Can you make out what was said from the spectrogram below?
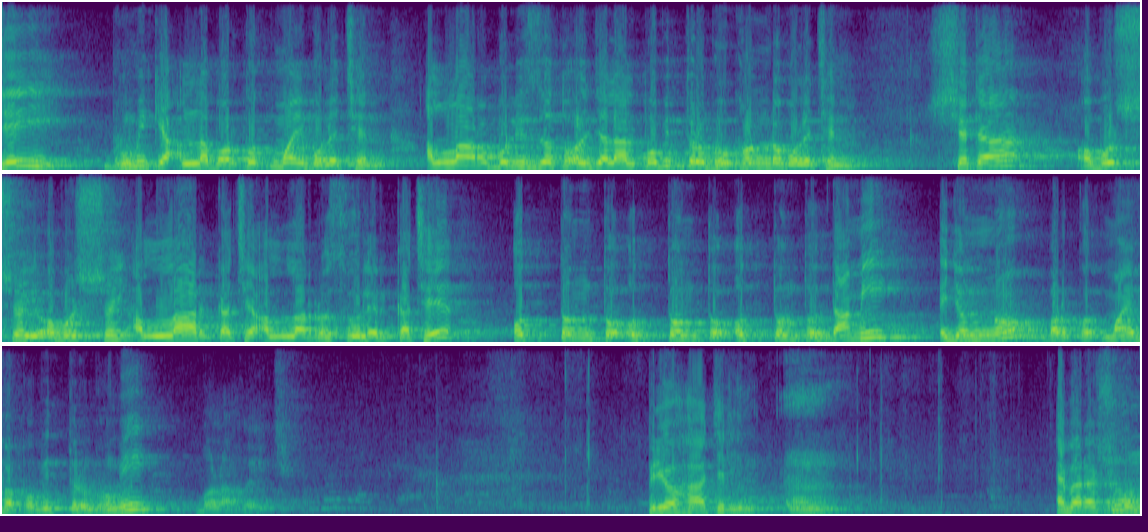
যেই ভূমিকে আল্লাহ বরকতময় বলেছেন, আল্লাহ রব্বুল ইজ্জত আল জালাল পবিত্র ভূখণ্ড বলেছেন, সেটা অবশ্যই অবশ্যই আল্লাহর কাছে, আল্লাহর রসুলের কাছে অত্যন্ত অত্যন্ত অত্যন্ত দামি। এজন্য বরকতময় বা পবিত্র ভূমি বলা হয়েছে। প্রিয় হাজরিন, এবার আসুন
